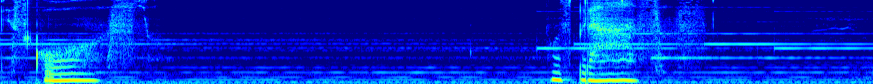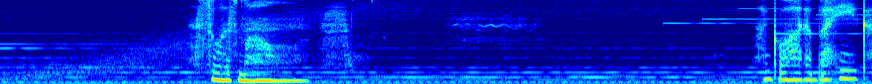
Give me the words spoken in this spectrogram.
pescoço, os braços, suas mãos. Agora a barriga.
